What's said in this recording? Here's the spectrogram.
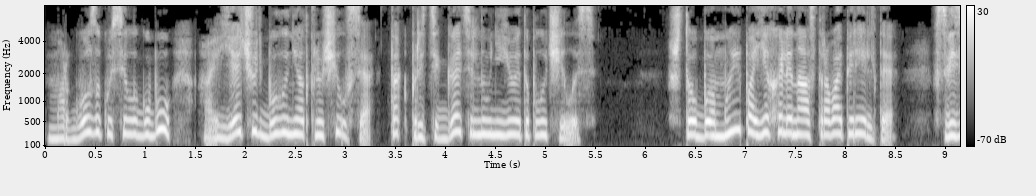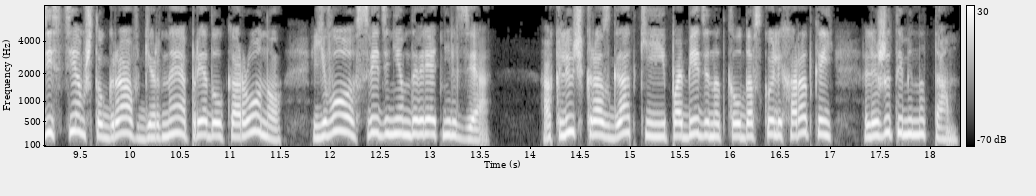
Марго закусила губу, а я чуть было не отключился. Так притягательно у нее это получилось. «Чтобы мы поехали на острова Перельты. В связи с тем, что граф Герне предал корону, его сведениям доверять нельзя. А ключ к разгадке и победе над колдовской лихорадкой лежит именно там.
